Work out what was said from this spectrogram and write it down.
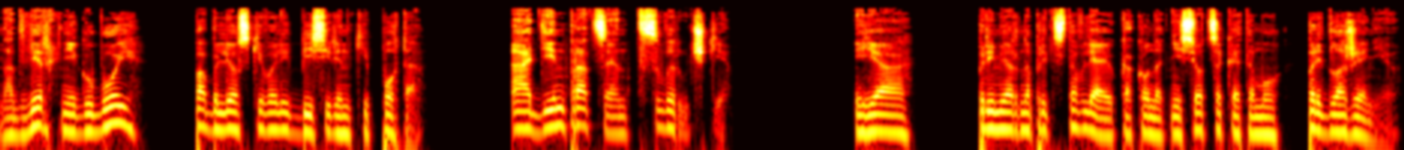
Над верхней губой поблескивали бисеринки пота. Один процент с выручки. Я примерно представляю, как он отнесется к этому предложению.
